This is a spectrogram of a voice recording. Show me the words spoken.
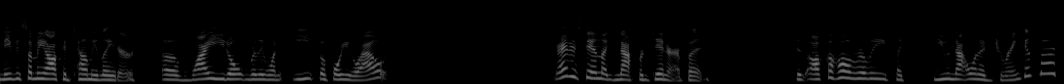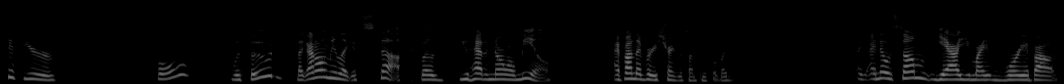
Maybe some of y'all can tell me later of why you don't really want to eat before you go out. I understand like not for dinner, but does alcohol really like do you not want to drink as much if you're full with food? Like I don't mean like it's stuffed, but you had a normal meal. I found that very strange with some people. Like, like I know some, yeah, you might worry about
